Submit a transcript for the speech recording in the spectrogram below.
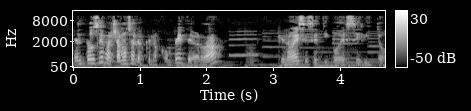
Entonces vayamos a los que nos compete, ¿verdad? Que no es ese tipo de celito.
